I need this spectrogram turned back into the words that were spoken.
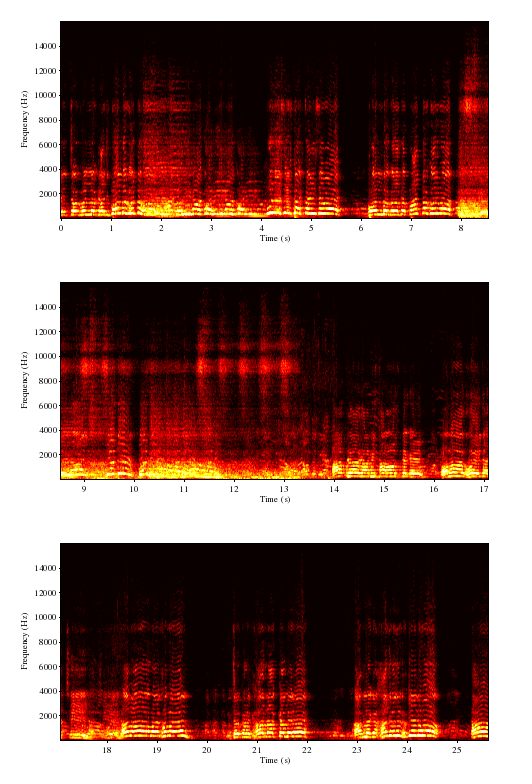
এই জঘন্য কাজ বন্ধ করতে হবে। আর যদি না করি না করি, পুলিশ ইন্সপেক্টর হিসেবে বন্ধ করাতে বাধ্য। আপনার আমি সাহস থেকে অবাক হয়ে যাচ্ছি। অবাক হবেন? যখন ঘাড় ধাক্কা মেরে আপনাকে হাজতে ঢুকিয়ে দেবো তাই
